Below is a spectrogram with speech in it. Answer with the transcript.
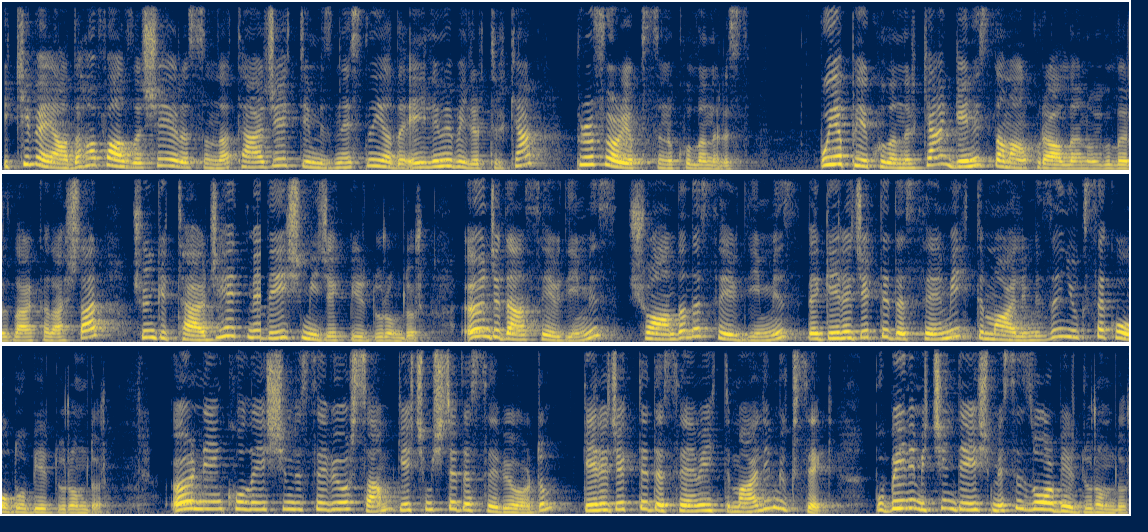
İki veya daha fazla şey arasında tercih ettiğimiz nesne ya da eylemi belirtirken prefer yapısını kullanırız. Bu yapıyı kullanırken geniş zaman kurallarını uygularız arkadaşlar. Çünkü tercih etme değişmeyecek bir durumdur. Önceden sevdiğimiz, şu anda da sevdiğimiz ve gelecekte de sevme ihtimalimizin yüksek olduğu bir durumdur. Örneğin kolayı şimdi seviyorsam geçmişte de seviyordum. Gelecekte de sevme ihtimalim yüksek. Bu benim için değişmesi zor bir durumdur.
